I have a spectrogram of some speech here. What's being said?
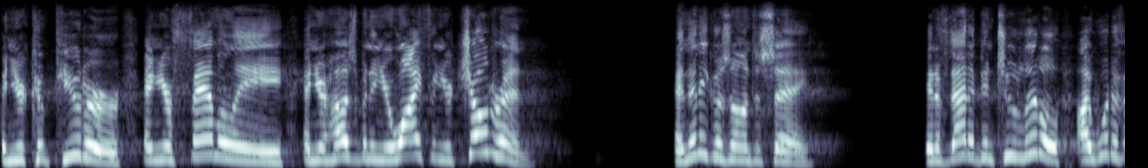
and your computer and your family and your husband and your wife and your children. And then he goes on to say, and if that had been too little, I would have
